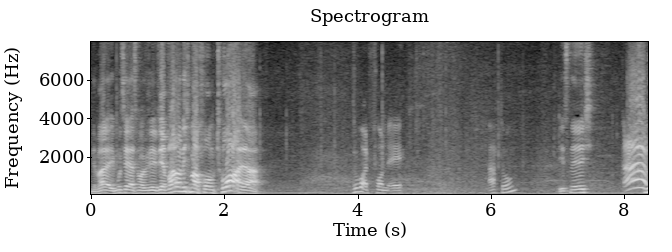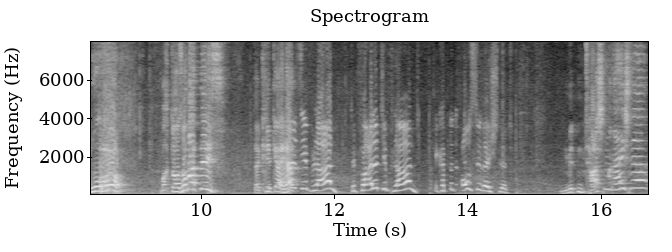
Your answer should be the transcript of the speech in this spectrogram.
Ne, warte, ich muss ja erstmal wieder. Der war doch nicht mal vorm Tor, Alter. So was von, ey. Achtung. Ist nicht. Ah! Wow! Mach doch sowas nicht! Da kriegt er Alles Herz geplant. Das war alles geplant. Ich hab das ausgerechnet. Mit einem Taschenrechner?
